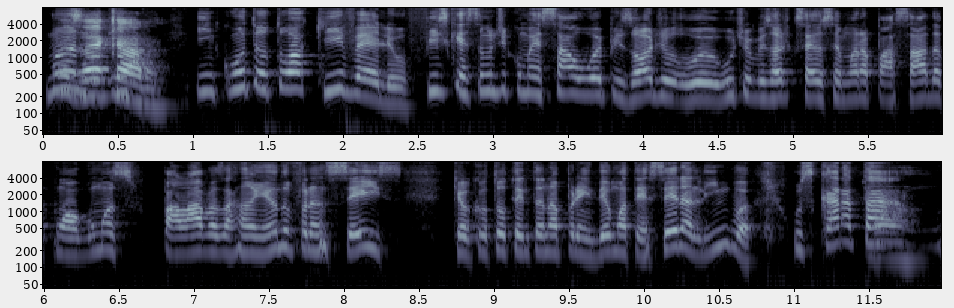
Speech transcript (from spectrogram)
Mano, pois é, cara. enquanto eu tô aqui, velho, fiz questão de começar o episódio, o último episódio que saiu semana passada, com algumas palavras arranhando francês, que é o que eu tô tentando aprender, uma terceira língua. Os cara tá. É.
